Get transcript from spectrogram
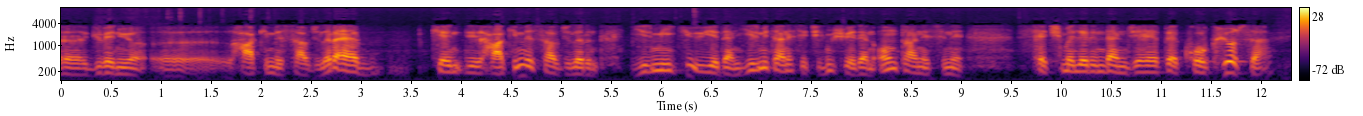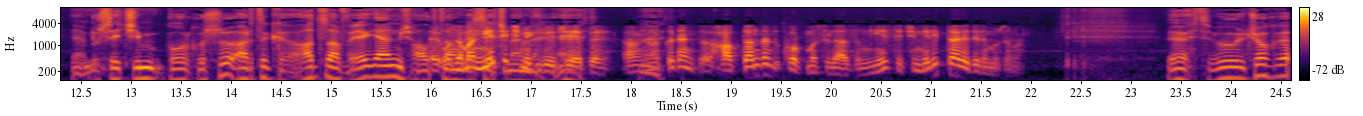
e, güveniyor e, hakim ve savcılara? Eğer kendi hakim ve savcıların 22 üyeden 20 tane seçilmiş üyeden 10 tanesini seçmelerinden CHP korkuyorsa yani bu seçim korkusu artık hat safhaya gelmiş halktan e, O zaman niye seçime giriyor evet. CHP? Yani evet. Hakikaten halktan da korkması lazım. Niye seçimleri iptal edelim o zaman? Evet bu çok e,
